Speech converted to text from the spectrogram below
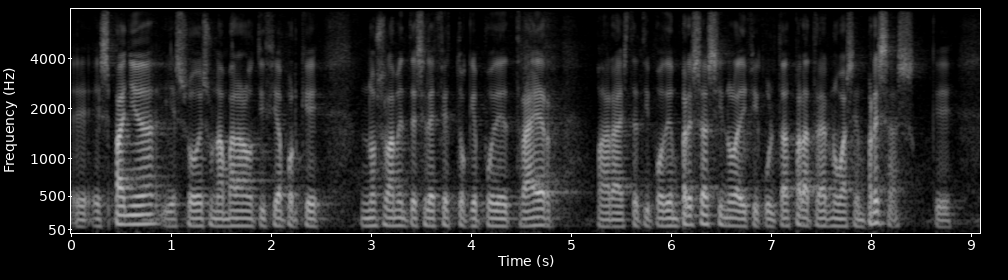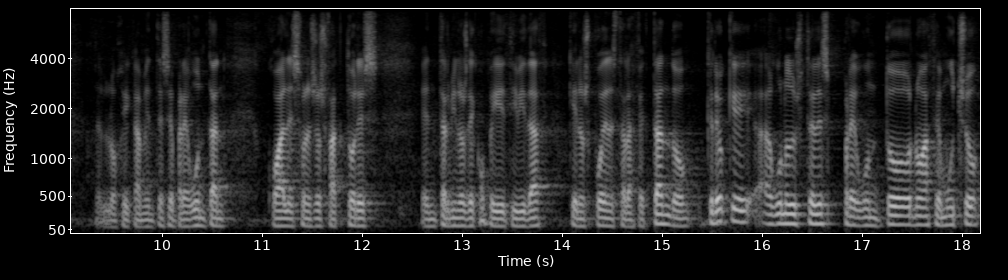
eh, España y eso es una mala noticia porque no solamente es el efecto que puede traer para este tipo de empresas, sino la dificultad para atraer nuevas empresas, que lógicamente se preguntan cuáles son esos factores en términos de competitividad que nos pueden estar afectando. Creo que alguno de ustedes preguntó no hace mucho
